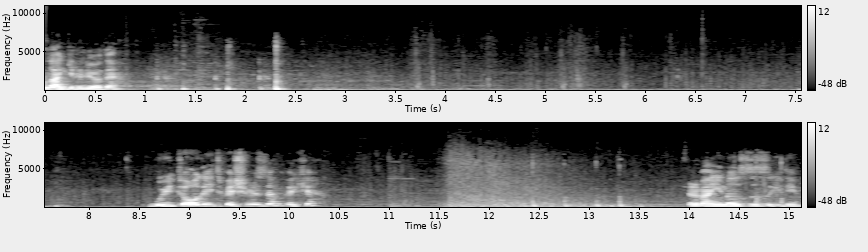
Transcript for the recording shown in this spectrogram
Buradan giriliyor de. Bu iti oğlu it peşimizde mi peki? Şöyle ben yine hızlı hızlı gideyim.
